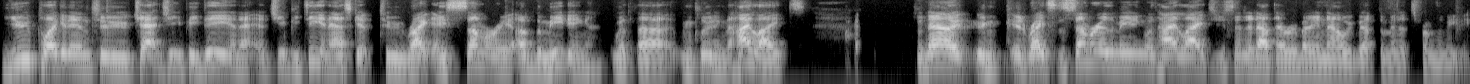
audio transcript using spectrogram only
You plug it into Chat GPT and uh, GPT and ask it to write a summary of the meeting with uh, including the highlights. So now it, it writes the summary of the meeting with highlights. You send it out to everybody, and now we've got the minutes from the meeting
